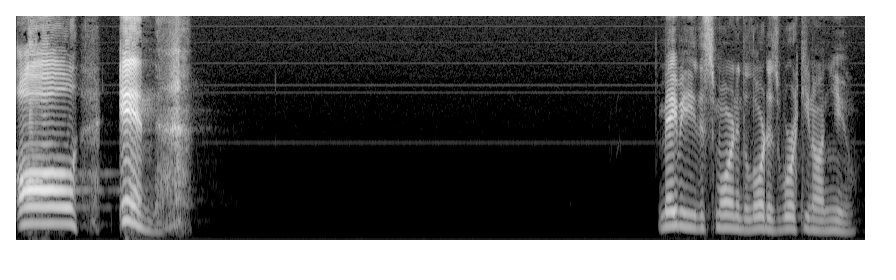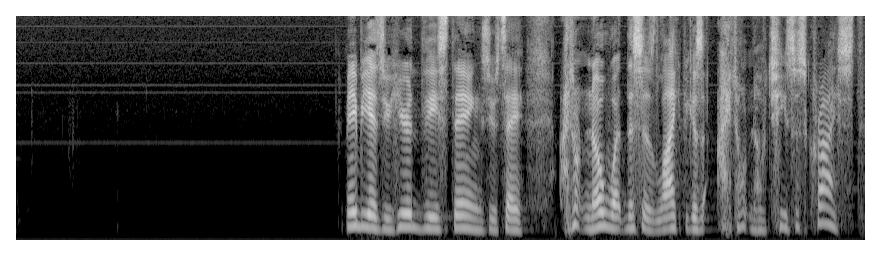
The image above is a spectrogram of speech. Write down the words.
all in. Maybe this morning the Lord is working on you. Maybe as you hear these things, you say, I don't know what this is like because I don't know Jesus Christ.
